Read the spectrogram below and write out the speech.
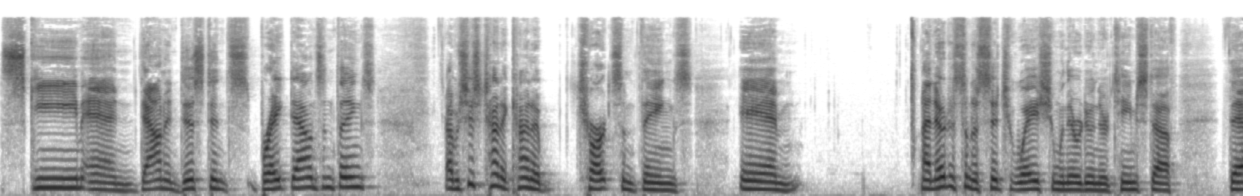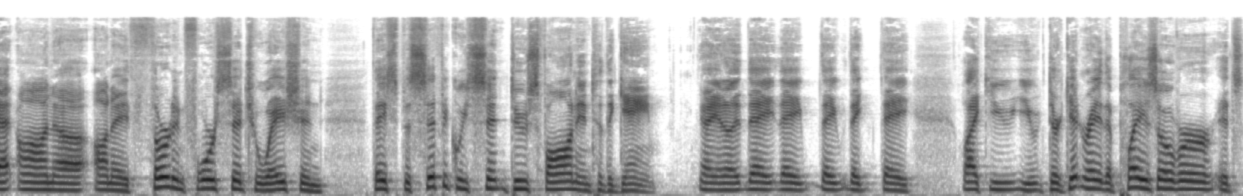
scheme and down and distance breakdowns and things, I was just trying to kind of chart some things and I noticed in a situation when they were doing their team stuff that on uh, on a third and fourth situation, they specifically sent Deuce Vaughn into the game. You know, they they they they they like you you they're getting ready the plays over. It's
